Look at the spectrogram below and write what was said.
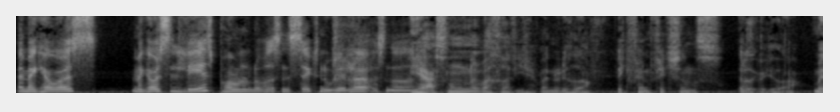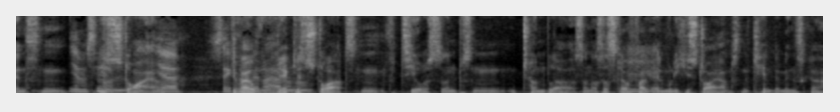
Men man kan jo også, man kan også læse porno, du ved, sådan seks noveller og sådan noget. Ja, sådan nogle, hvad hedder de? Hvad nu, det hedder? Ikke fanfictions. Jeg ved ikke, hvad de hedder. Men sådan, Jamen, sådan nogle- historier. Ja, seks Det var jo noveller, virkelig stort sådan, for 10 år siden på sådan Tumblr og sådan, og så skrev mm. folk alle mulige historier om sådan kendte mennesker.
